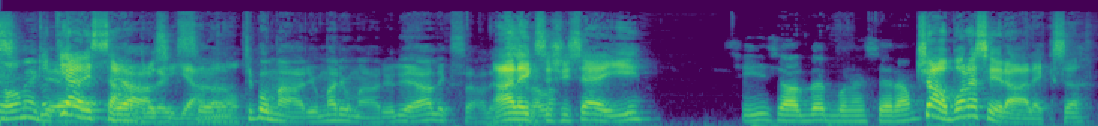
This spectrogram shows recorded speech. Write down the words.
cognome Tutti Alessandro è Alex, si chiamano. Tipo Mario, Mario Mario, lui è Alex Alex. Alex, ci sei? Sì, salve, buonasera. Ciao, buonasera Alex.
